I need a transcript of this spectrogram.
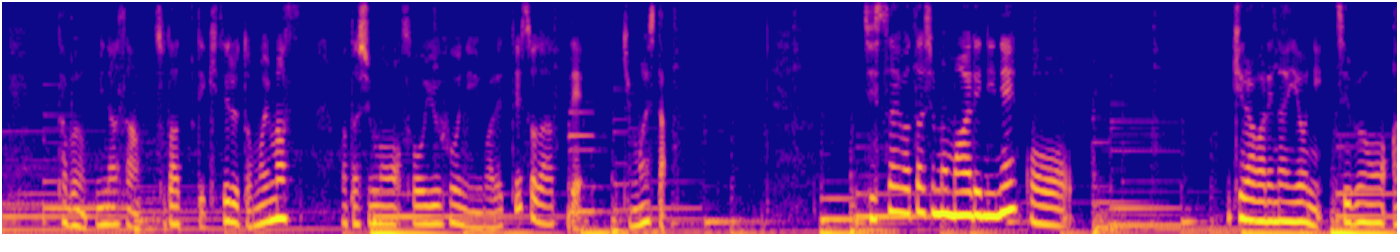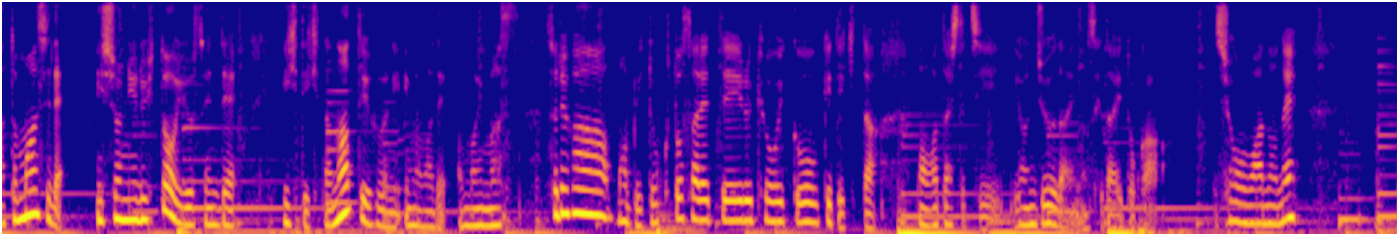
多分皆さん育ってきてると思います私もそういう風に言われて育ってきました実際私も周りにねこう嫌われないように自分を後回しで一緒にいる人を優先で生きてきたなっていう風に今まで思います。それが、まあ、美徳とされている教育を受けてきた、まあ、私たち40代の世代とか昭和のね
